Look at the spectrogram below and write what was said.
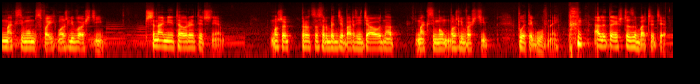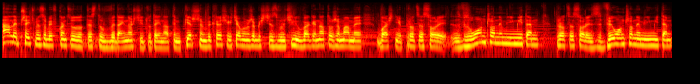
maksimum swoich możliwości. Przynajmniej teoretycznie. Może procesor będzie bardziej działał na maksimum możliwości płyty głównej. Ale to jeszcze zobaczycie. Ale przejdźmy sobie w końcu do testów wydajności. Tutaj na tym pierwszym wykresie chciałbym, żebyście zwrócili uwagę na to, że mamy właśnie procesory z włączonym limitem, procesory z wyłączonym limitem,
